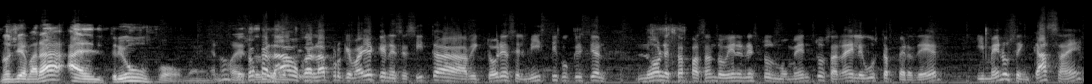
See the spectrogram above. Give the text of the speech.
nos llevará al triunfo. Bueno, pues ojalá, ojalá, porque vaya que necesita victorias el místico, Cristian. No le está pasando bien en estos momentos, a nadie le gusta perder, y menos en casa, ¿eh?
